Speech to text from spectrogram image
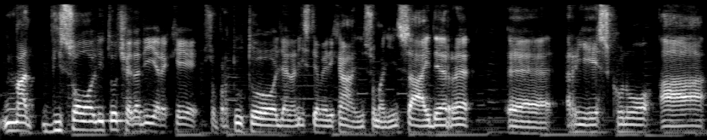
ma di solito c'è da dire che soprattutto gli analisti americani, insomma gli insider, eh, riescono a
